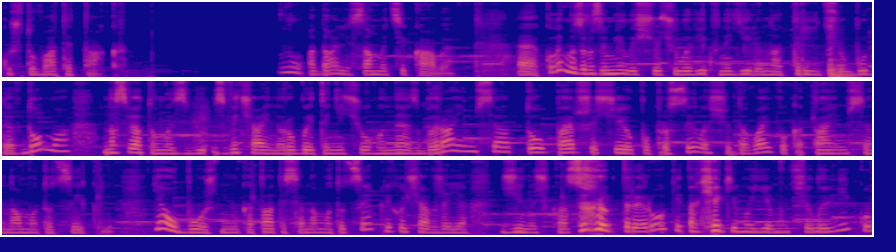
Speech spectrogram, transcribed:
куштувати так. Ну, а далі саме цікаве. Е, Коли ми зрозуміли, що чоловік в неділю на трійцю буде вдома, на свято ми звичайно робити нічого не збираємося, то перше, що я попросила, що давай покатаємося на мотоциклі. Я обожнюю кататися на мотоциклі, хоча вже я жіночка 43 роки, так як і моєму чоловіку.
